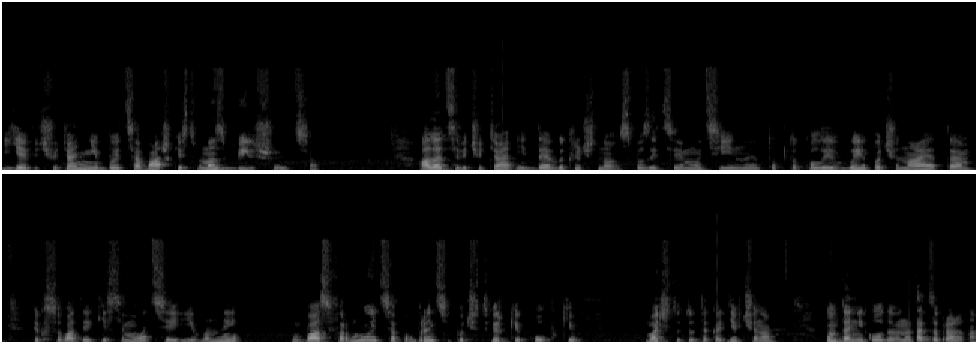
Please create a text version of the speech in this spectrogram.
є відчуття, ніби ця важкість вона збільшується. Але це відчуття йде виключно з позиції емоційної. Тобто, коли ви починаєте фіксувати якісь емоції, і вони у вас формуються по принципу четвірки кубків. Бачите, тут така дівчина, ну, в даній колоді вона так зображена,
